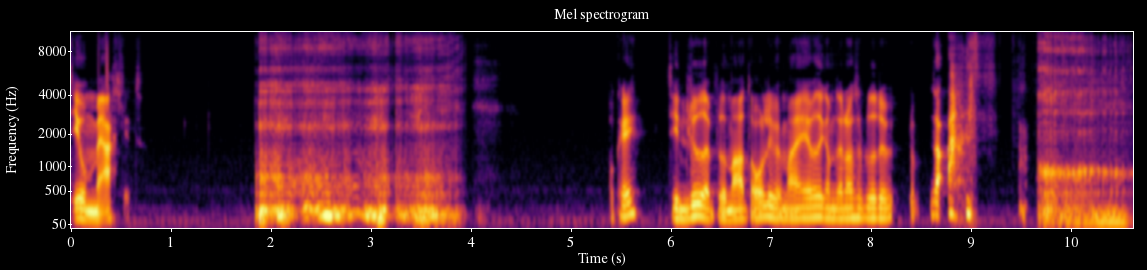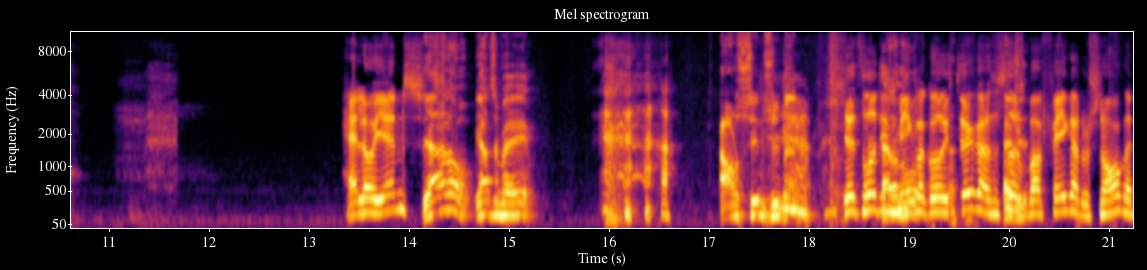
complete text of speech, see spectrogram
det er jo mærkeligt. Okay, din lyd er blevet meget dårlig ved mig. Jeg ved ikke, om den også er blevet det. Nej. Hallo Jens. Ja, hallo, jeg er tilbage. Er du sindssyg, mand? Jeg troede, Er din mic nogen- var gået i stykker, og så sidder Er du de- bare faker, og du snorker. Er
